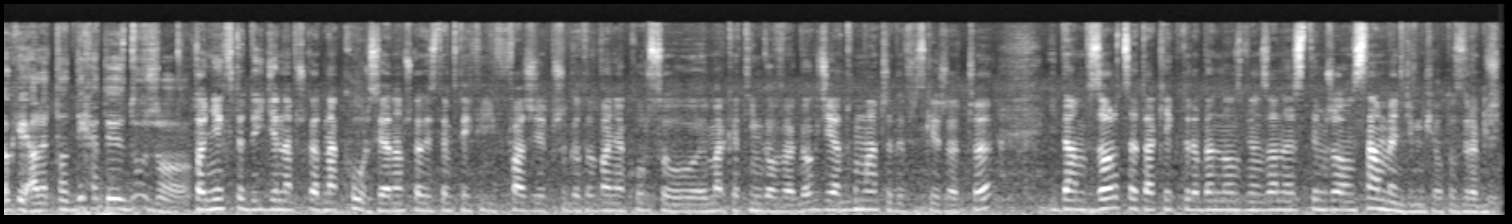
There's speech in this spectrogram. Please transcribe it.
E, Okej, ale ta dycha to jest dużo. To niech wtedy idzie na przykład na kurs. Ja na przykład jestem w tej chwili w fazie przygotowania kursu marketingowego, gdzie ja tłumaczę te wszystkie rzeczy i dam wzorce takie, które będą związane z tym, że on sam będzie musiał to zrobić.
